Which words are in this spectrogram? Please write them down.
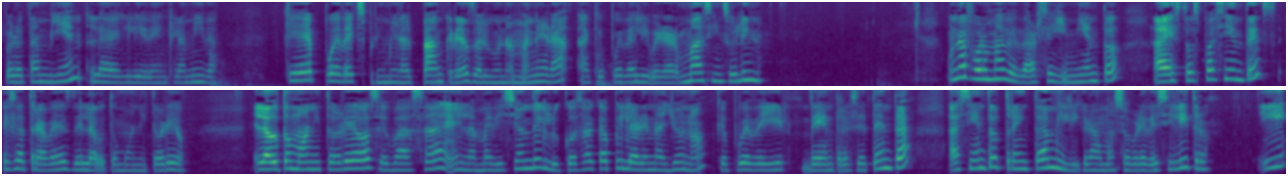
pero también la glibenclamida, que puede exprimir al páncreas de alguna manera a que pueda liberar más insulina. Una forma de dar seguimiento a estos pacientes es a través del automonitoreo. El automonitoreo se basa en la medición de glucosa capilar en ayuno, que puede ir de entre 70 a 130 miligramos sobre decilitro, y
